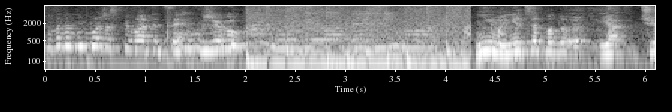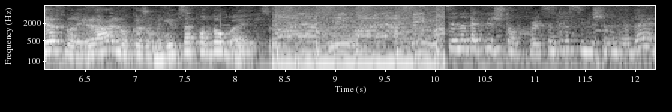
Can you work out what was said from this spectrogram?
Ну вона не може співати це вживу. Ні, мені це подобається. Я чесно і реально кажу, мені це подобається. Це не так відштовхує, це красивіше виглядає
